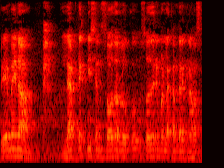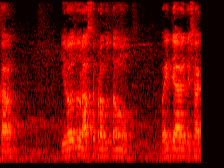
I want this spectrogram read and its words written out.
ప్రియమైన ల్యాబ్ టెక్నీషియన్ సోదరులకు సోదరిమణులకు అందరికీ నమస్కారం. ఈరోజు రాష్ట్ర ప్రభుత్వము వైద్య ఆరోగ్య శాఖ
